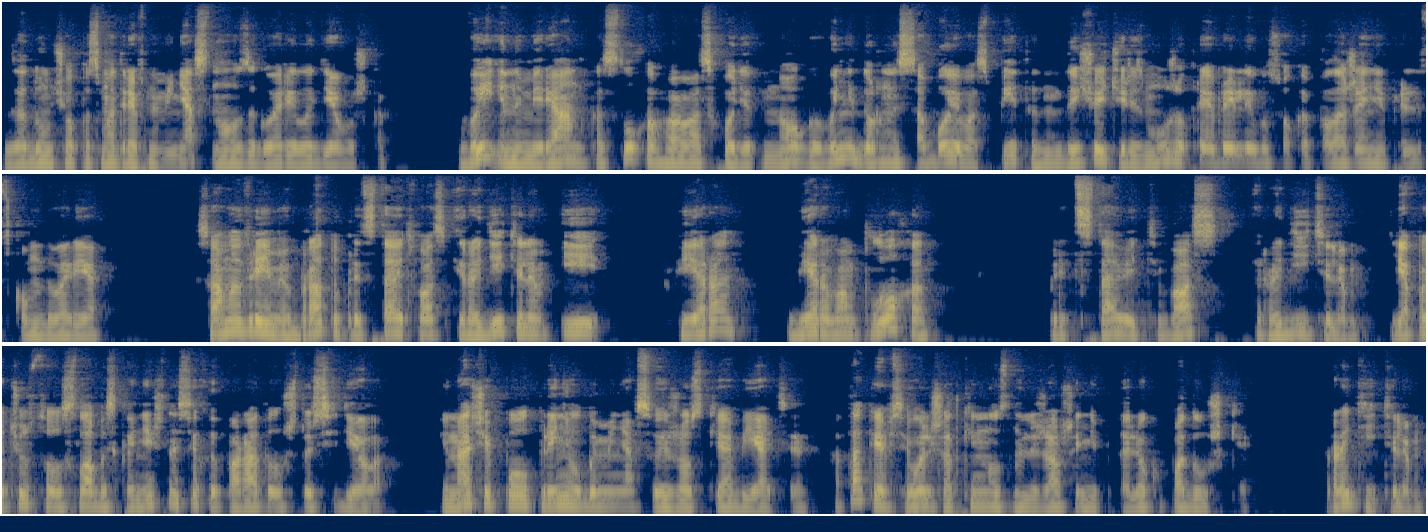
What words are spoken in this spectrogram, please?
Задумчиво посмотрев на меня, снова заговорила девушка. «Вы иномерянка, слухов о вас ходит много, вы не дурны собой и воспитаны, да еще и через мужа приобрели высокое положение при людском дворе. Самое время брату представить вас и родителям, и... Вера? Вера, вам плохо?» «Представить вас родителям. Я почувствовал слабость в конечностях и порадовал, что сидела. Иначе Пол принял бы меня в свои жесткие объятия. А так я всего лишь откинулся на лежавшей неподалеку подушке. Родителям.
